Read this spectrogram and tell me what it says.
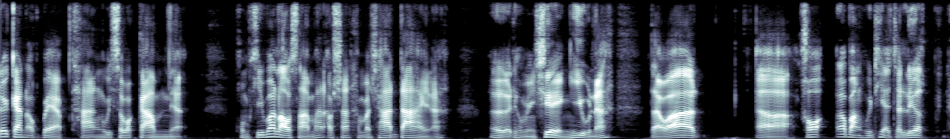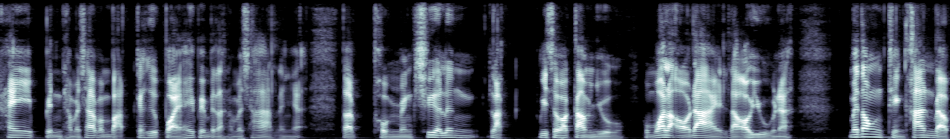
ด้วยการออกแบบทางวิศวกรรมเนี่ย ผมคิดว่าเราสามารถเอาชนะธรรมชาติได้นะเออผมยังเชื่ออย่างนี้อยู่นะ แต่ว่าเขาก็บางพื้นที่อาจจะเลือกให้เป็นธรรมชาติบำบัด ก็คือปล่อยให้เป็นไปตามธรรมชาติอะไรเงี้ย แต่ผมยังเชื่อเรื่องหลักวิศวกรรมอยู่ ผมว่าเราเอาได้เราเอาอยู่นะ ไม่ต้องถึงขั้นแบบ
